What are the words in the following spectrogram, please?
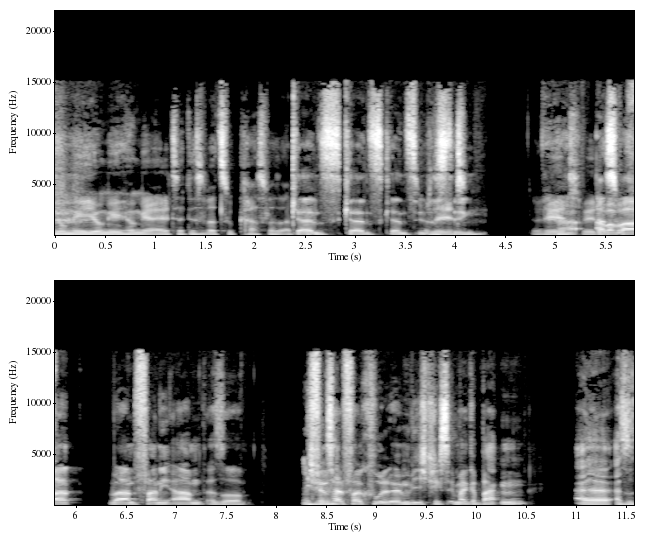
Junge, Junge, Junge, Alter, das war zu krass, was abgeht. Ganz, ganz, ganz übles Wild. Ding. Wild, Ja, wild, aber so- war, war ein funny Abend. Also ich Mhm. finde es halt voll cool irgendwie. Ich krieg's immer gebacken. Äh, also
